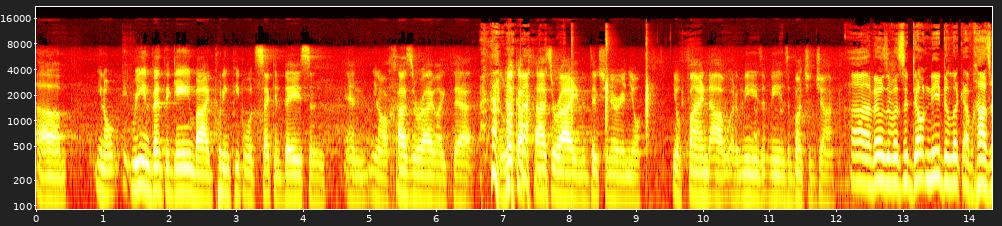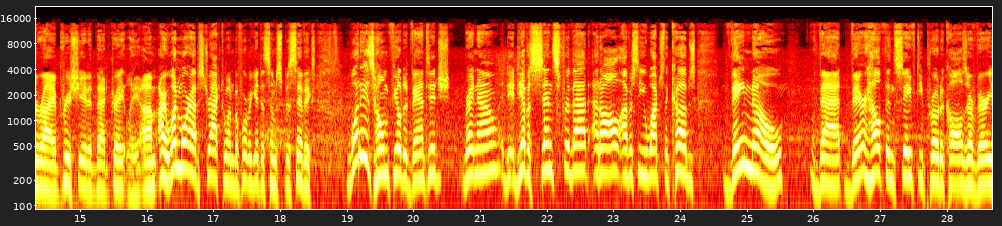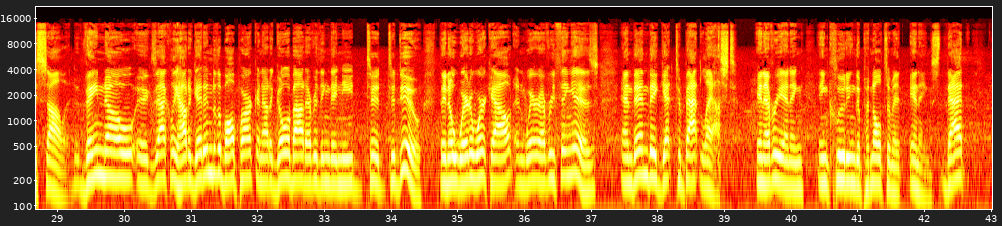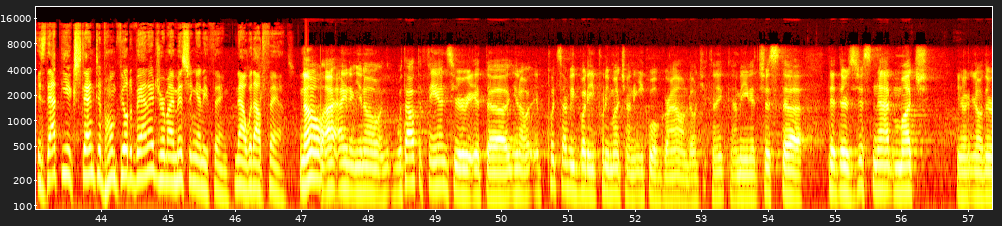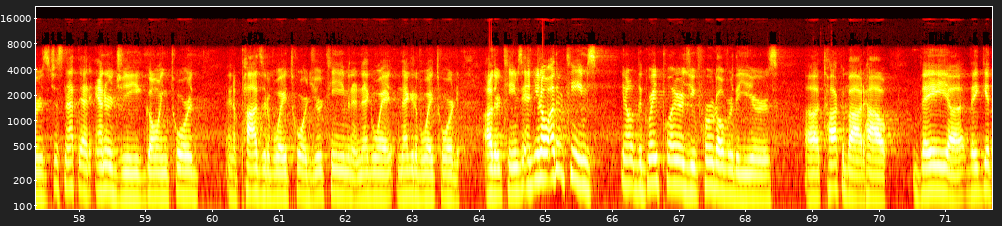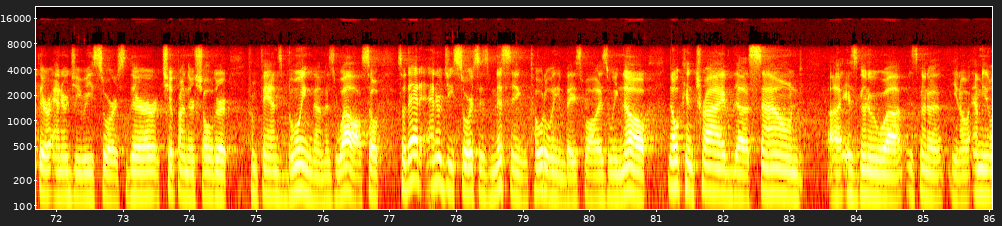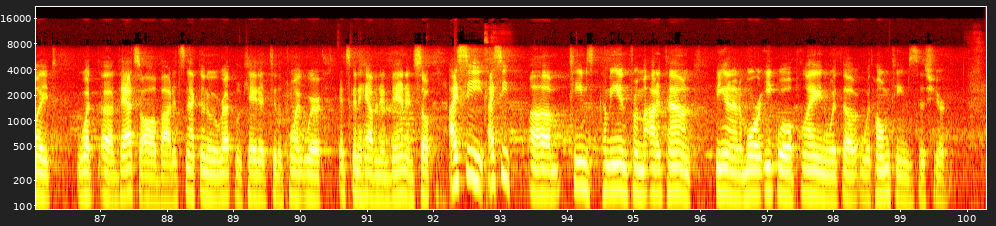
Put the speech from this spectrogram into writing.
um, you know, reinvent the game by putting people at second base and and you know chazarai like that. And look up chazarai in the dictionary and you'll you'll find out what it means. It means a bunch of junk. Uh, those of us who don't need to look up Chazarai appreciated that greatly. Um, all right, one more abstract one before we get to some specifics. What is home field advantage right now? Do you have a sense for that at all? Obviously, you watch the Cubs. They know that their health and safety protocols are very solid. They know exactly how to get into the ballpark and how to go about everything they need to, to do. They know where to work out and where everything is, and then they get to bat last in every inning, including the penultimate innings. That is that the extent of home field advantage, or am I missing anything now without fans? No, I, I you know, without the fans here, it uh, you know, it puts everybody pretty much on equal ground, don't you think? I mean, it's just uh, that there's just not much, you know, you know, there's just not that energy going toward in a positive way toward your team and a neg- way, negative way toward other teams. And you know, other teams, you know, the great players you've heard over the years uh, talk about how they uh, they get their energy resource, their chip on their shoulder from fans booing them as well. So so that energy source is missing totally in baseball, as we know. No contrived uh, sound uh, is going to uh, is going to you know emulate what uh, that's all about. It's not going to replicate it to the point where it's going to have an advantage. So I see I see um, teams coming in from out of town being on a more equal plane with uh, with home teams this year.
